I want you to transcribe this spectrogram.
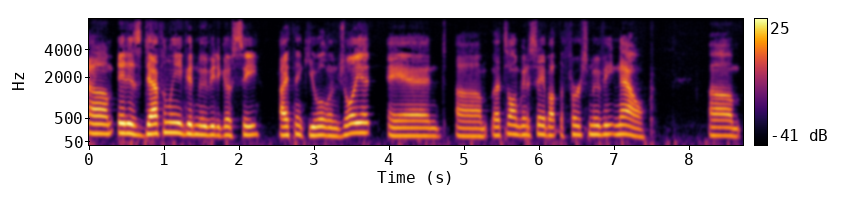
um, it is definitely a good movie to go see. I think you will enjoy it, and um, that's all I'm going to say about the first movie. Now, um,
